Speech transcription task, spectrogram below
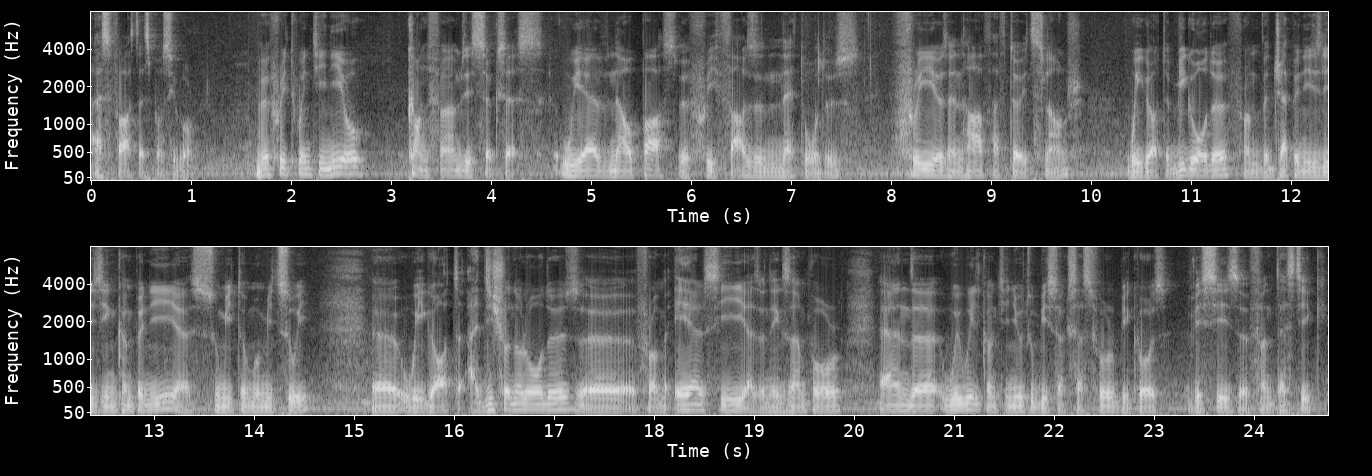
as fast as possible. The 320 Neo confirms its success. We have now passed the 3,000 net orders, three years and a half after its launch. We got a big order from the Japanese leasing company, uh, Sumitomo Mitsui. Uh, we got additional orders uh, from ALC as an example, and uh, we will continue to be successful because this is a fantastic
